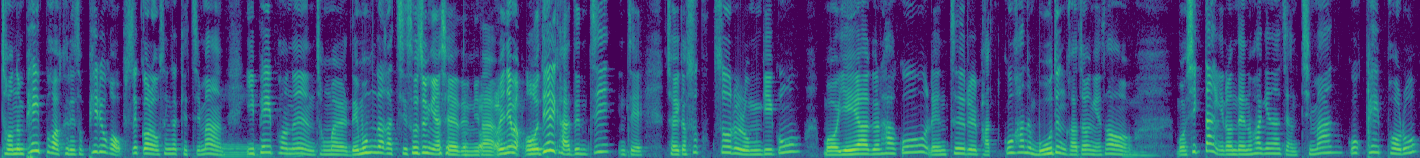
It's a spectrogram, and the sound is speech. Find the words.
저는 페이퍼가 그래서 필요가 없을 거라고 생각했지만 이 페이퍼는 정말 내 몸과 같이 소중히 하셔야 됩니다. 왜냐면 어딜 가든지 이제 저희가 숙소를 옮기고 뭐 예약을 하고 렌트를 받고 하는 모든 과정에서 뭐 식당 이런 데는 확인하지 않지만 꼭 페이퍼로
